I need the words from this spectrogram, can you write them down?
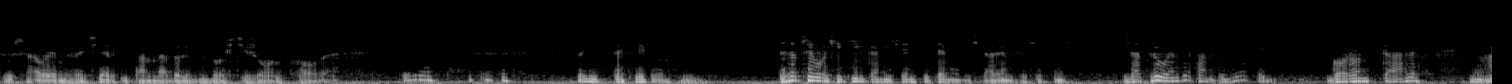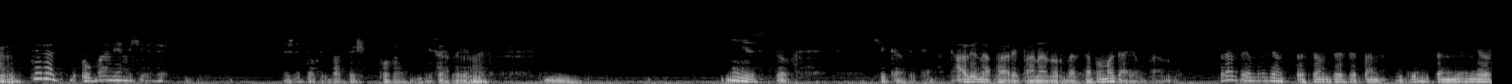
Słyszałem, że cierpi pan na dolegliwości żołądkowe. To nic takiego. Zaczęło się kilka miesięcy temu. Myślałem, że się czymś zatrułem. Wie pan, wymioty, gorączka, ale teraz obawiam się, że, że to chyba coś poważniejszego jednak. Mm. Nie jest to ciekawy temat. Ale napary pana Norberta pomagają panu. Prawdę mówiąc, to sądzę, że pan Grimson Junior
